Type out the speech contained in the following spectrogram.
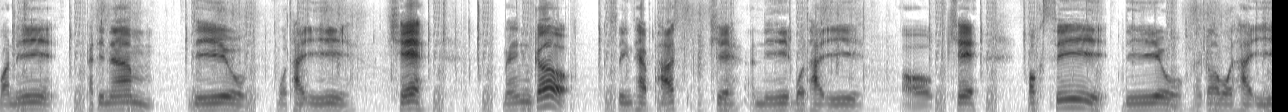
วันนี้แพทินัมดิวโบไทอีโอเคแมงเกิลซิงแท็บพัสโอเคอันนี้โบไทอีโอเคฟ็อกซี่ดิวแล้วก็โบไทอี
